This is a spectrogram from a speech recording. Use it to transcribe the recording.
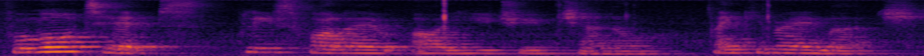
For more tips, please follow our YouTube channel. Thank you very much.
